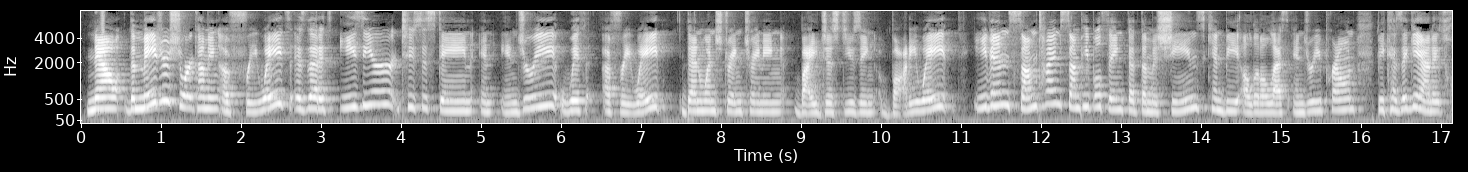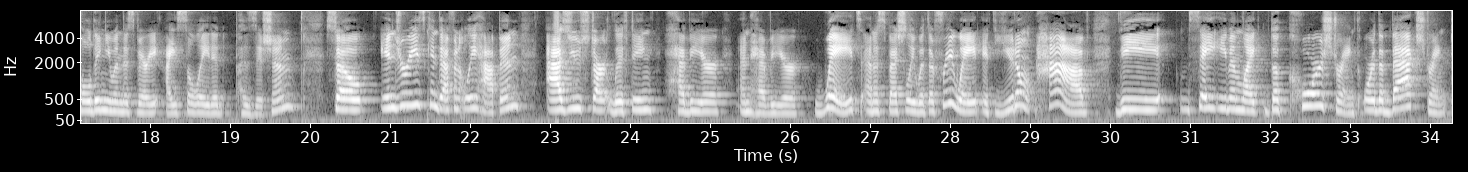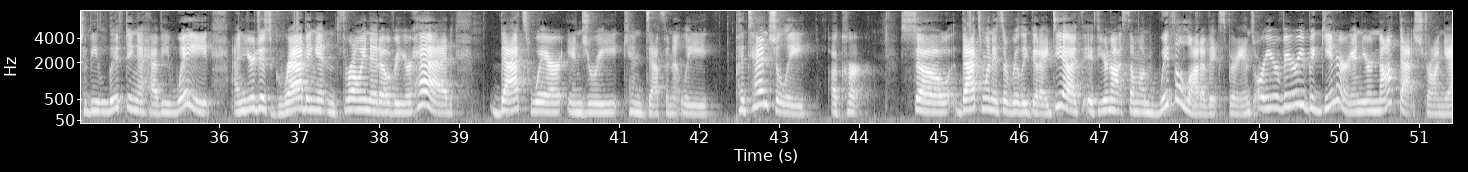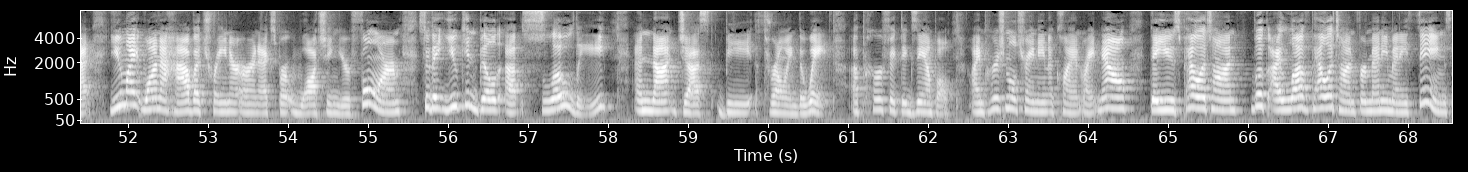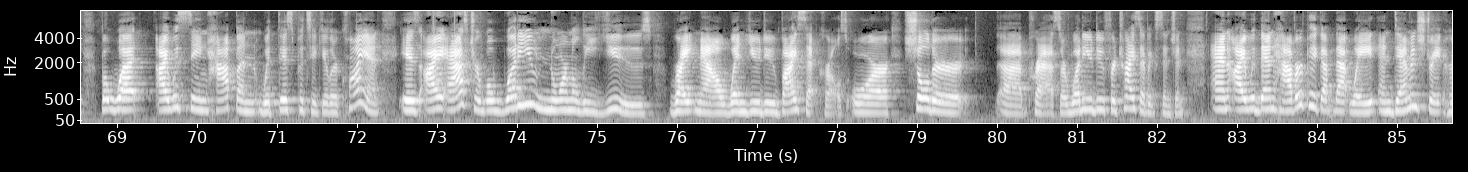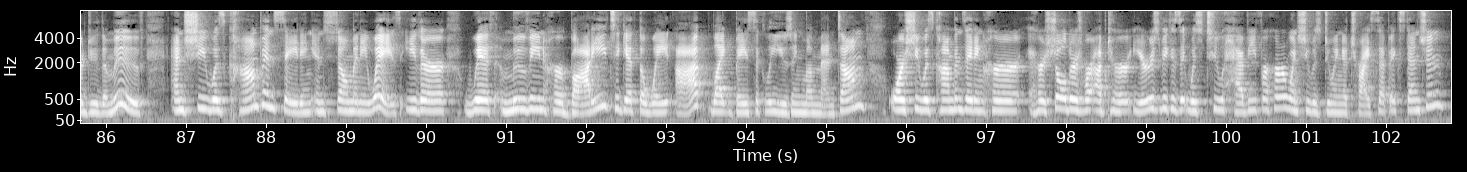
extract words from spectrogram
Now, the major shortcoming of free weights is that it's easier to sustain an injury with a free weight than when strength training by just using body weight. Even sometimes some people think that the machines can be a little less injury prone because, again, it's holding you in this very isolated position. So, injuries can definitely happen as you start lifting heavier and heavier weights, and especially with a free weight, if you don't have the, say, even like the core strength or the back strength to be lifting a heavy weight, and you're just grabbing it and throwing it over your head, that's where injury can definitely potentially occur. So that's when it's a really good idea. If, if, you're not someone with a lot of experience or you're very beginner and you're not that strong yet, you might want to have a trainer or an expert watching your form so that you can build up slowly and not just be throwing the weight. A perfect example I'm personal training a client right now. They use Peloton. Look, I love Peloton for many, many things, but what I was seeing happen with this particular client is I asked her, Well, what do you normally use right now when you do bicep curls or shoulder uh, press or what do you do for tricep extension and i would then have her pick up that weight and demonstrate her do the move and she was compensating in so many ways either with moving her body to get the weight up like basically using momentum or she was compensating her her shoulders were up to her ears because it was too heavy for her when she was doing a tricep extension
